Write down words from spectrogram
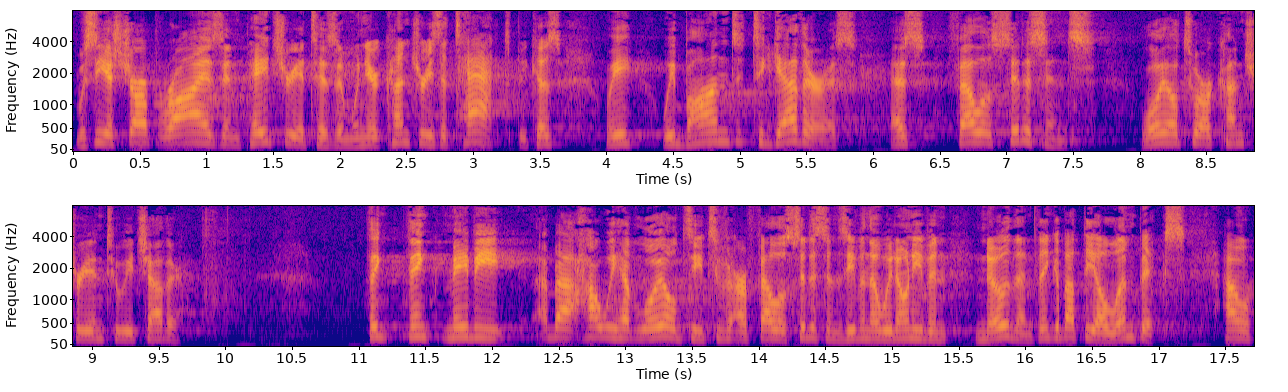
We see a sharp rise in patriotism when your country's attacked because we, we bond together as, as fellow citizens, loyal to our country and to each other. Think, think maybe about how we have loyalty to our fellow citizens, even though we don't even know them. Think about the Olympics, how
